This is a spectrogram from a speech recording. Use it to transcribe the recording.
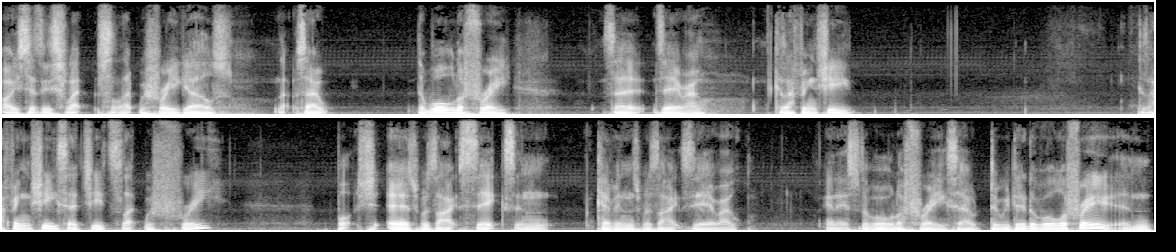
oh he says he slept slept with three girls, so the wall of three, so zero, because I think she. Because I think she said she'd slept with three, but sh hers was like six and Kevin's was like zero, and it's the rule of three. So do we do the rule of three? And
